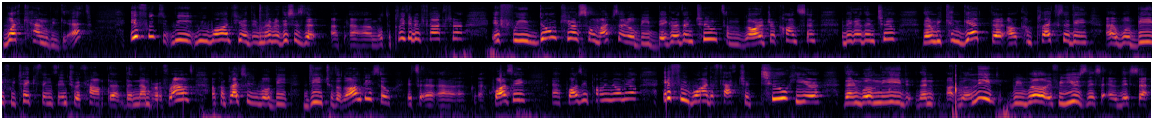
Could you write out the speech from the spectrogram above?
What can we get? If we, we, we want here, remember this is the uh, uh, multiplicative factor. If we don't care so much that it'll be bigger than 2, some larger constant bigger than 2, then we can get that our complexity uh, will be, if we take things into account, the, the number of rounds, our complexity will be d to the log d, so it's a, a, a quasi a quasi-polynomial. If we want to factor 2 here, then we'll need, then not we'll need, we will, if we use this, uh, this, uh,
